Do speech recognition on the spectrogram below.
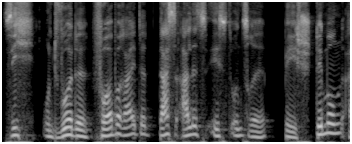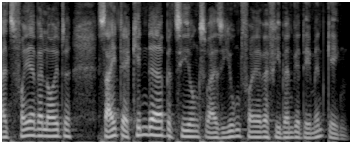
sich und wurde vorbereitet. Das alles ist unsere Bestimmung als Feuerwehrleute seit der Kinder- bzw. Jugendfeuerwehr fiebern wir dem entgegen.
